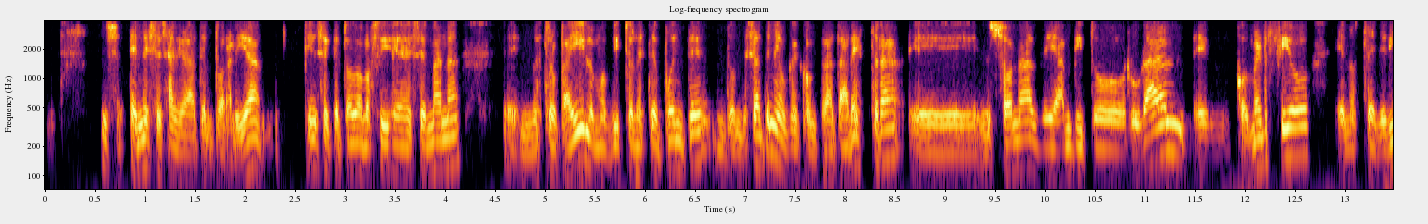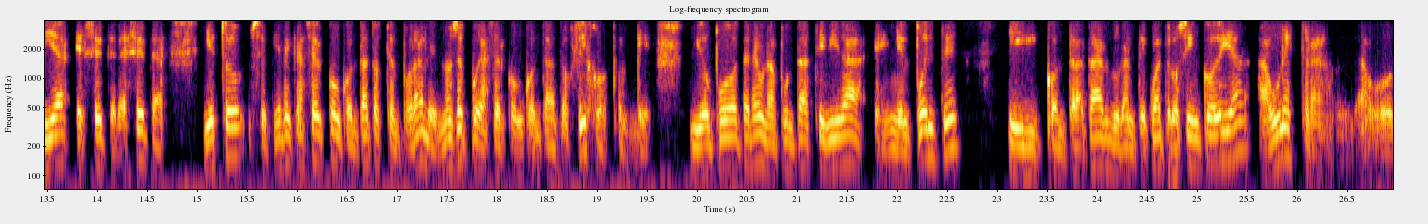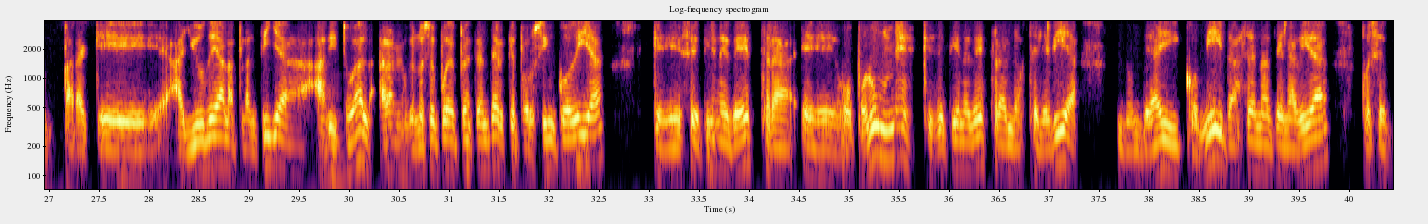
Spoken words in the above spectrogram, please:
es necesaria la temporalidad. Piense que todos los fines de semana en nuestro país, lo hemos visto en este puente, donde se ha tenido que contratar extra eh, en zonas de ámbito rural, en comercio, en hostelería, etcétera, etcétera. Y esto se tiene que hacer con contratos temporales, no se puede hacer con contratos fijos, porque yo puedo tener una punta de actividad en el puente, y contratar durante cuatro o cinco días a un extra para que ayude a la plantilla habitual. Ahora, lo que no se puede pretender que por cinco días que se tiene de extra eh, o por un mes que se tiene de extra en la hostelería donde hay comida, cenas de Navidad, pues se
